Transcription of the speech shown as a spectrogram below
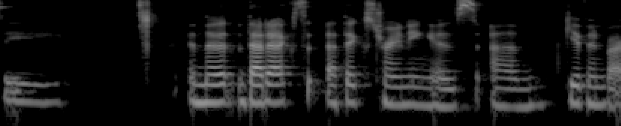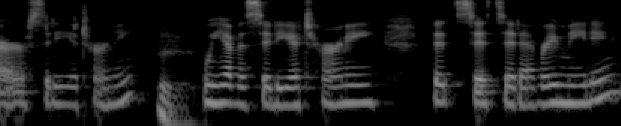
see and that that ex- ethics training is um, given by our city attorney. Mm-hmm. We have a city attorney that sits at every meeting,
